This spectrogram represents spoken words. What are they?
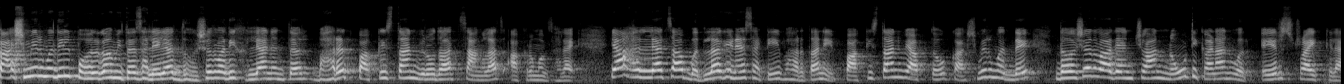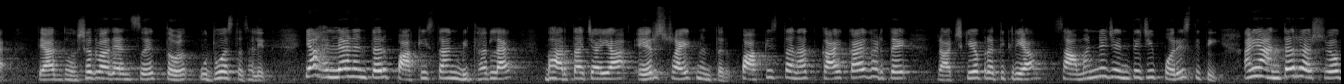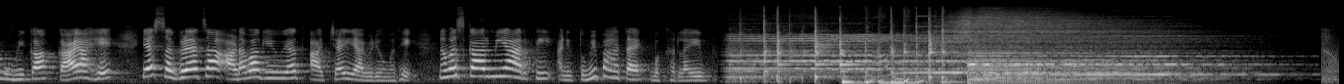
काश्मीरमधील पहलगाम इथं झालेल्या दहशतवादी हल्ल्यानंतर भारत पाकिस्तान विरोधात चांगलाच आक्रमक झालाय. या हल्ल्याचा बदला घेण्यासाठी भारताने पाकिस्तान व्याप्त काश्मीरमध्ये दहशतवाद्यांच्या नऊ ठिकाणांवर एअर स्ट्राईक केलाय. त्यात दहशतवाद्यांचे तळ उद्ध्वस्त झालेत. या हल्ल्यानंतर पाकिस्तान बिथरलाय. भारताच्या या एअर स्ट्राईक नंतर पाकिस्तानात काय काय घडते राजकीय प्रतिक्रिया सामान्य जनतेची परिस्थिती आणि आंतरराष्ट्रीय भूमिका काय आहे? या सगळ्याचा आढावा घेऊयात आजच्या या व्हिडिओमध्ये. नमस्कार मी आरती आणि तुम्ही पाहताय बखर लाईव्ह.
